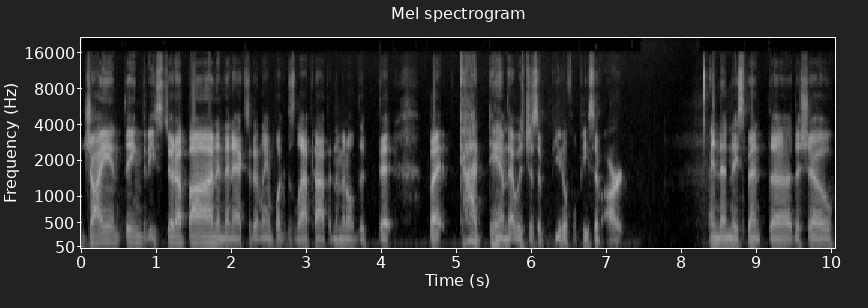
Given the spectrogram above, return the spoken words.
giant thing that he stood up on, and then accidentally unplugged his laptop in the middle of the bit. But god damn, that was just a beautiful piece of art. And then they spent the the show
